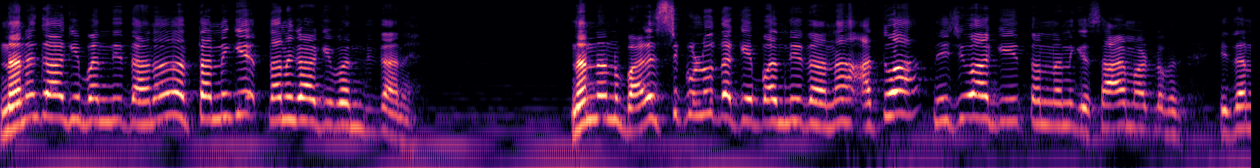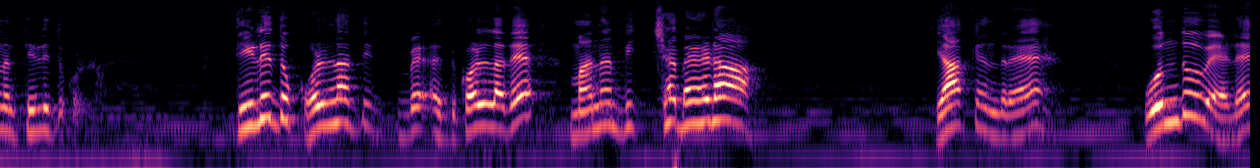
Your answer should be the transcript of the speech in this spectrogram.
ನನಗಾಗಿ ಬಂದಿದ್ದಾನ? ತನಗೆ, ತನಗಾಗಿ ಬಂದಿದ್ದಾನೆ? ನನ್ನನ್ನು ಬಳಸಿಕೊಳ್ಳುವುದಕ್ಕೆ ಬಂದಿದ್ದಾನ? ಅಥವಾ ನಿಜವಾಗಿ ಈತನು ನನಗೆ ಸಹಾಯ ಮಾಡಲು ಬಂದ, ಇದನ್ನು ತಿಳಿದುಕೊಳ್ಳು. ತಿಳಿದುಕೊಳ್ಳದಿ ಕೊಳ್ಳದೆ ಮನ ಬಿಚ್ಚಬೇಡ ಯಾಕೆಂದರೆ ಒಂದು ವೇಳೆ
